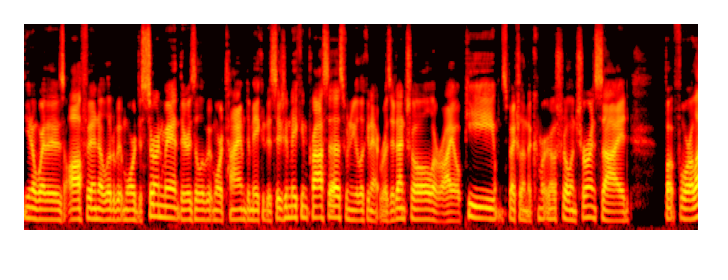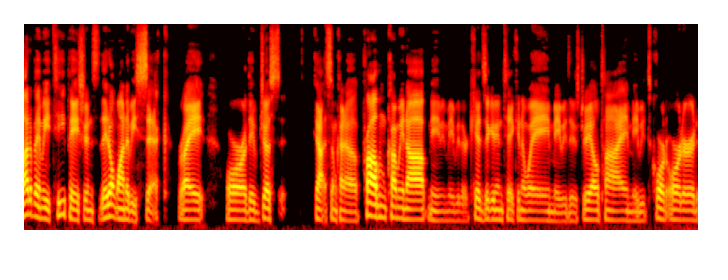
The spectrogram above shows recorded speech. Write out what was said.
you know, where there's often a little bit more discernment. There is a little bit more time to make a decision making process when you're looking at residential or IOP, especially on the commercial insurance side. But for a lot of MAT patients, they don't want to be sick, right? Or they've just got some kind of problem coming up. Maybe maybe their kids are getting taken away. Maybe there's jail time. Maybe it's court ordered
